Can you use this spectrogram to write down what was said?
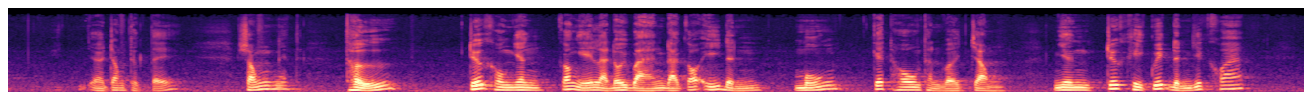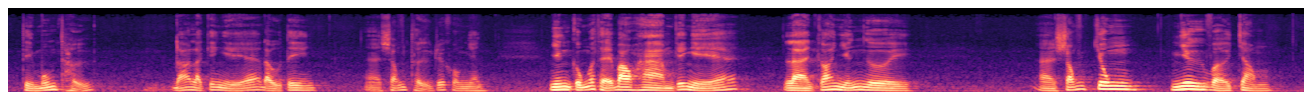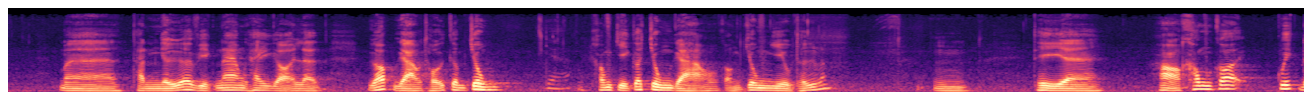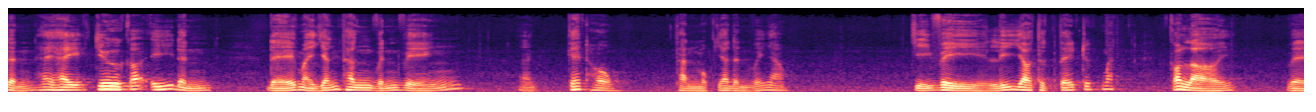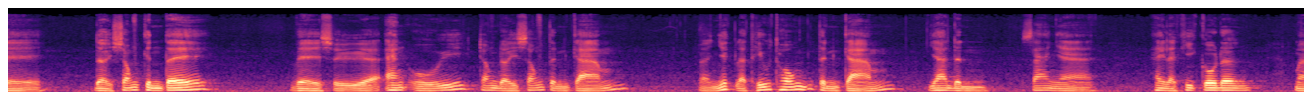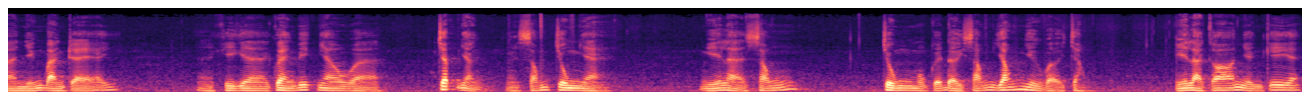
à, trong thực tế. Sống thử trước hôn nhân có nghĩa là đôi bạn đã có ý định muốn kết hôn thành vợ chồng nhưng trước khi quyết định dứt khoát thì muốn thử. Đó là cái nghĩa đầu tiên à, sống thử trước hôn nhân nhưng cũng có thể bao hàm cái nghĩa là có những người à, sống chung như vợ chồng mà thành ngữ ở Việt Nam hay gọi là góp gạo thổi cơm chung Dạ. không chỉ có chung gạo còn chung nhiều thứ lắm ừ. thì à, họ không có quyết định hay hay chưa có ý định để mà dấn thân vĩnh viễn à, kết hôn thành một gia đình với nhau. Chỉ vì lý do thực tế trước mắt, có lợi về đời sống kinh tế, về sự an ủi trong đời sống tình cảm, và nhất là thiếu thốn tình cảm, gia đình, xa nhà, hay là khi cô đơn mà những bạn trẻ ấy à, khi à, quen biết nhau và chấp nhận à, sống chung nhà. Nghĩa là sống chung một cái đời sống giống như vợ chồng. Nghĩa là có những cái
